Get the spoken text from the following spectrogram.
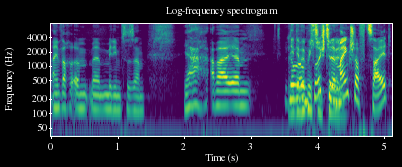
Einfach ähm, äh, mit ihm zusammen. Ja, aber ähm, Nee, der um wird mich zurück zu der. Minecraft-Zeit,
